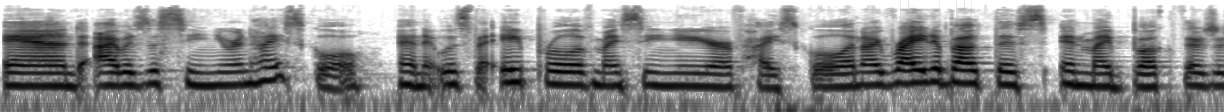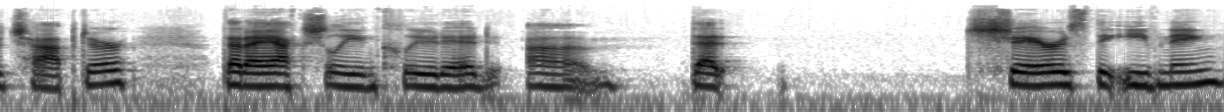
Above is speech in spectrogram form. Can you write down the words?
And I was a senior in high school. And it was the April of my senior year of high school. And I write about this in my book. There's a chapter that I actually included um, that shares the evening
